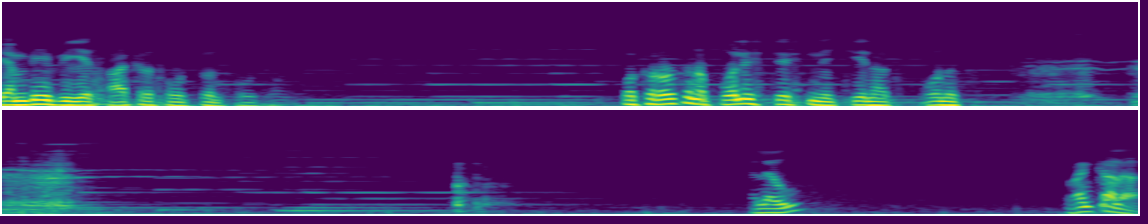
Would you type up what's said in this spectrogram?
ఎంబీబీఎస్ ఆఖరి సంవత్సరం చదువుతోంది. ఒక రోజున పోలీస్ స్టేషన్ నుంచి నాకు ఫోన్ వచ్చింది. హలో రంకాల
